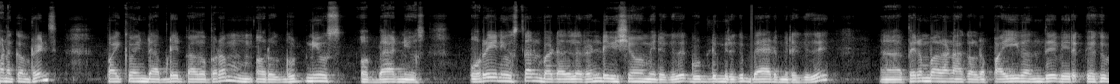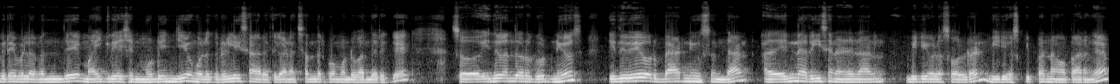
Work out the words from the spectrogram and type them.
வணக்கம் ஃப்ரெண்ட்ஸ் பைக்கோயின் அப்டேட் பார்க்க போகிறோம் ஒரு குட் நியூஸ் ஒரு பேட் நியூஸ் ஒரே நியூஸ் தான் பட் அதில் ரெண்டு விஷயமும் இருக்குது. குட்டும் இருக்குது பேடும் இருக்குது. பெரும்பாலான ஆக்களோட பை வந்து வெகு விரைவில் வந்து மைக்ரேஷன் முடிஞ்சு உங்களுக்கு ரிலீஸ் ஆகிறதுக்கான சந்தர்ப்பம் ஒன்று வந்திருக்கு. ஸோ இது வந்து ஒரு குட் நியூஸ் இதுவே ஒரு பேட் நியூஸும் தான். அது என்ன ரீசன் நான் வீடியோவில் சொல்கிறேன் வீடியோ ஸ்கிப் பண்ணாமல் பாருங்கள்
